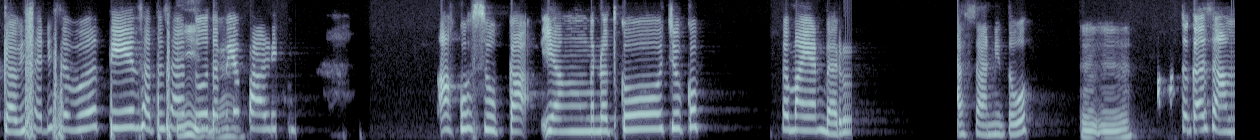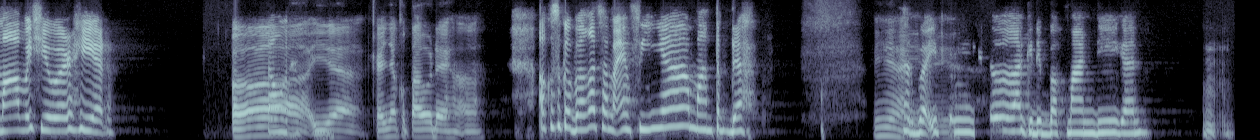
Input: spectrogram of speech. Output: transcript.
Gak bisa disebutin satu-satu. Iya. Tapi yang paling aku suka yang menurutku cukup lumayan baru. Asan itu. Mm-mm. Aku suka sama Wish You Were Here. Oh nggak? iya, kayaknya aku tahu deh. ha. Aku suka banget sama MV-nya. Mantep dah. Iya. Serba iya, hitam gitu. Lagi di bak mandi kan. Mm.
